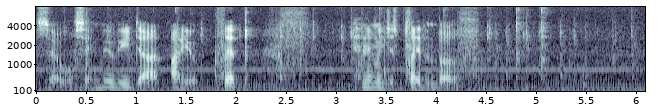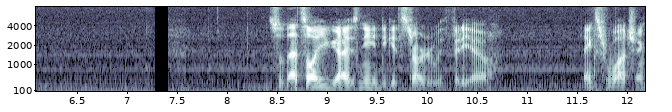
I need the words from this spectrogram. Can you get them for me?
So we'll say movie.audio clip, and then we just play them both. So that's all you guys need to get started with video. Thanks for watching.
